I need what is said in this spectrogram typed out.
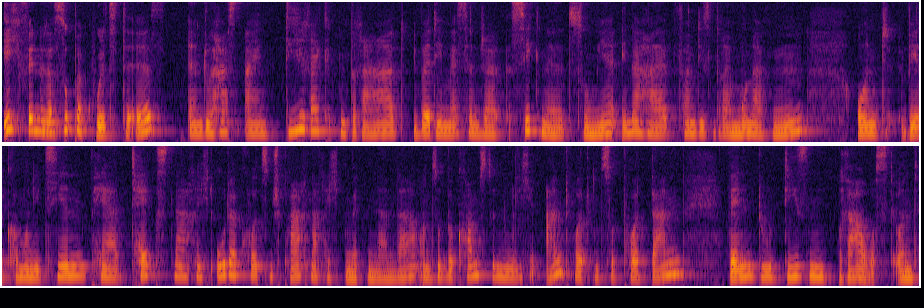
ich finde das super coolste ist, du hast einen direkten Draht über die Messenger Signal zu mir innerhalb von diesen drei Monaten und wir kommunizieren per Textnachricht oder kurzen Sprachnachrichten miteinander und so bekommst du nämlich Antwort und Support dann, wenn du diesen brauchst. Und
